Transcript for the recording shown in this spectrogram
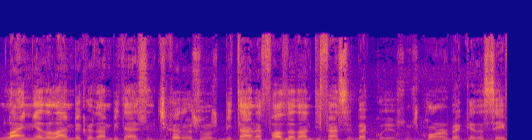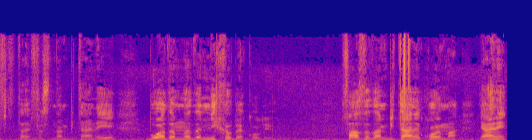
line ya da linebacker'dan bir tanesini çıkarıyorsunuz. Bir tane fazladan defensive back koyuyorsunuz. Cornerback ya da safety tayfasından bir taneyi. Bu adamın adı nickelback oluyor. Fazladan bir tane koyma. Yani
